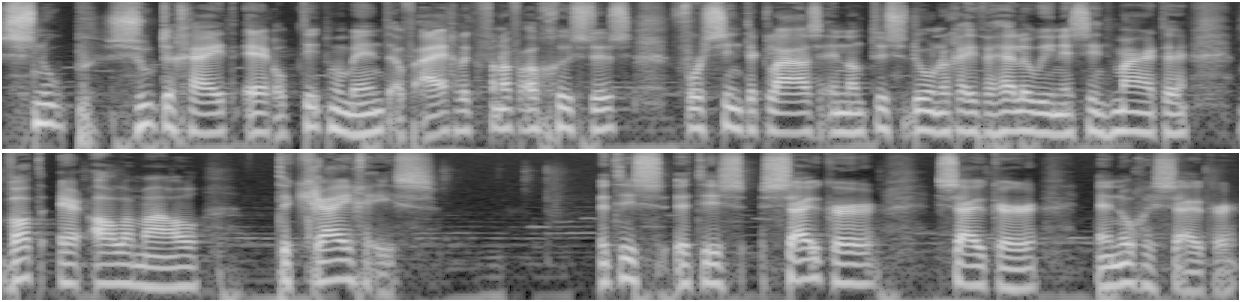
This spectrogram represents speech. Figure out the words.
snoep, zoetigheid er op dit moment, of eigenlijk vanaf augustus, voor Sinterklaas en dan tussendoor nog even Halloween en Sint Maarten, wat er allemaal te krijgen is. Het is, het is suiker, suiker en nog eens suiker.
